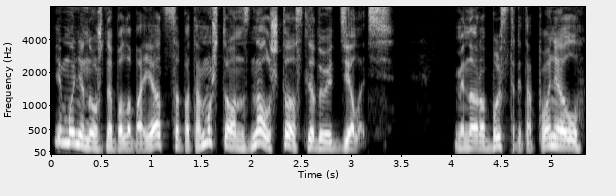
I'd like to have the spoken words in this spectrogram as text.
Ему не нужно было бояться, потому что он знал, что следует делать. Минору быстро это понял.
